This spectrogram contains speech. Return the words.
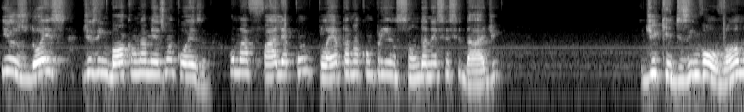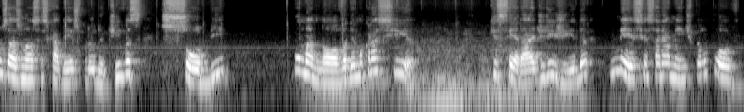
E os dois desembocam na mesma coisa. Uma falha completa na compreensão da necessidade de que desenvolvamos as nossas cadeias produtivas sob uma nova democracia, que será dirigida necessariamente pelo povo,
